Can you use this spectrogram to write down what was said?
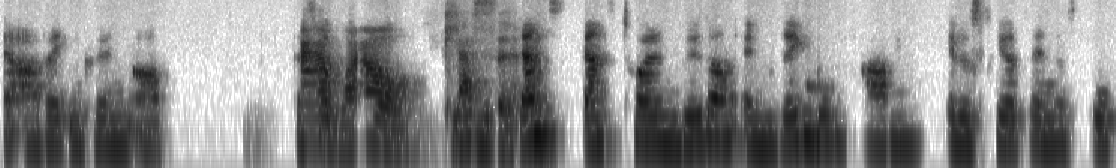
erarbeiten können, auch das ah, wow, klasse. Mit ganz, ganz tollen Bildern in Regenbogenfarben illustriert werden, das Buch.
